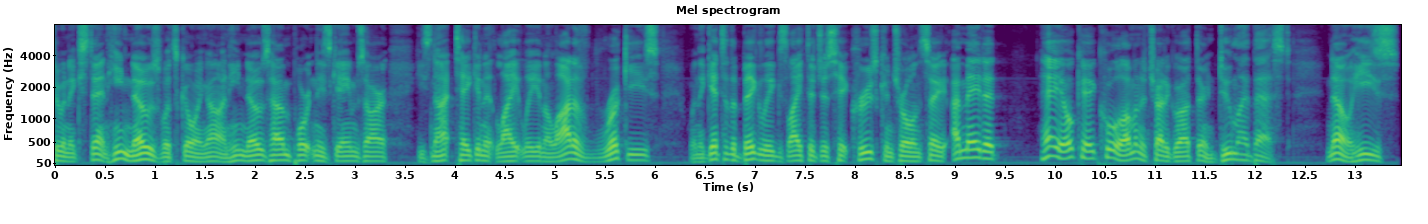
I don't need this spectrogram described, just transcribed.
to an extent. He knows what's going on. He knows how important these games are. He's not taking it lightly. And a lot of rookies, when they get to the big leagues, like to just hit cruise control and say, I made it. Hey, okay, cool. I'm going to try to go out there and do my best. No, he's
